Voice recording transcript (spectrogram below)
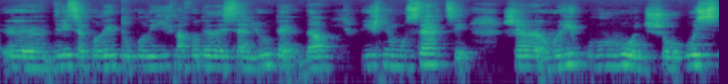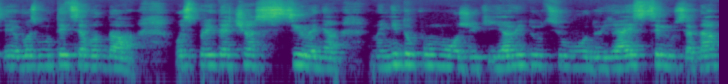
е, дивіться, коли, коли їх знаходилися люди, да, в їхньому серці ще горів вогонь, що ось е, возмутиться вода, ось прийде час зцілення, мені допоможуть, я війду в цю воду, я ісцелюся. Да?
